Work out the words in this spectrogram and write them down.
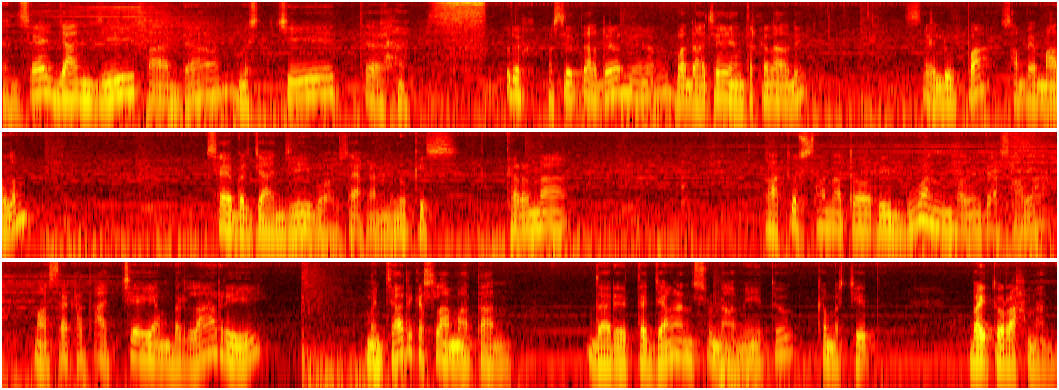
dan saya janji pada masjid uh, aduh masjid ada ya, Banda Aceh yang terkenal nih. Saya lupa sampai malam saya berjanji bahwa saya akan melukis. Karena ratusan atau ribuan kalau tidak salah masyarakat Aceh yang berlari mencari keselamatan dari terjangan tsunami itu ke masjid Baitur Rahman.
